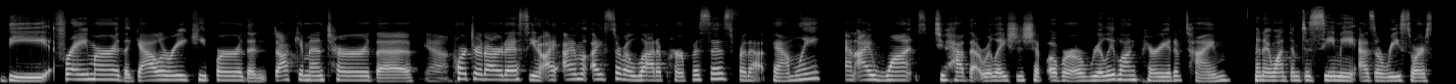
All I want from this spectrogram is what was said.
the framer, the gallery keeper, the documenter, the yeah. portrait artist. You know, I, I'm I serve a lot of purposes for that family. And I want to have that relationship over a really long period of time and I want them to see me as a resource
